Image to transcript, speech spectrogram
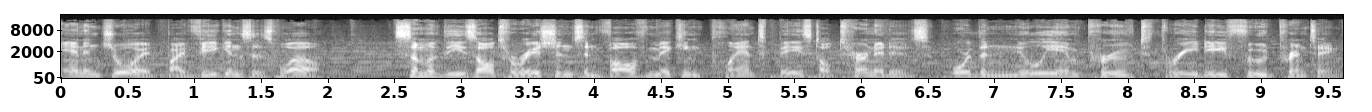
and enjoyed by vegans as well. Some of these alterations involve making plant-based alternatives or the newly improved 3D food printing.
